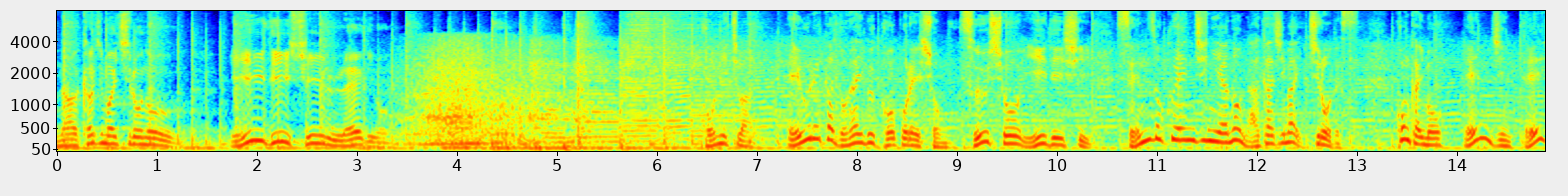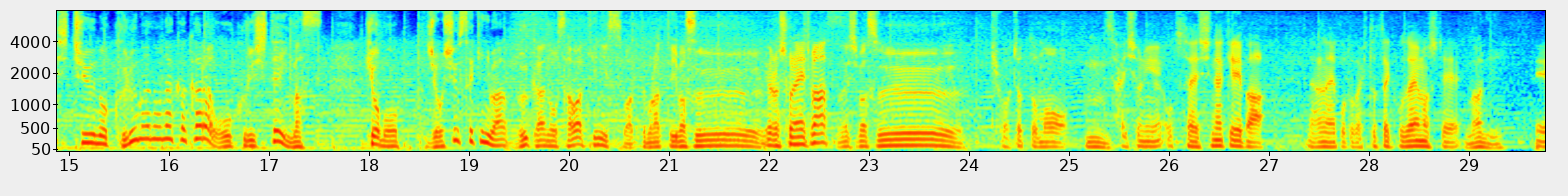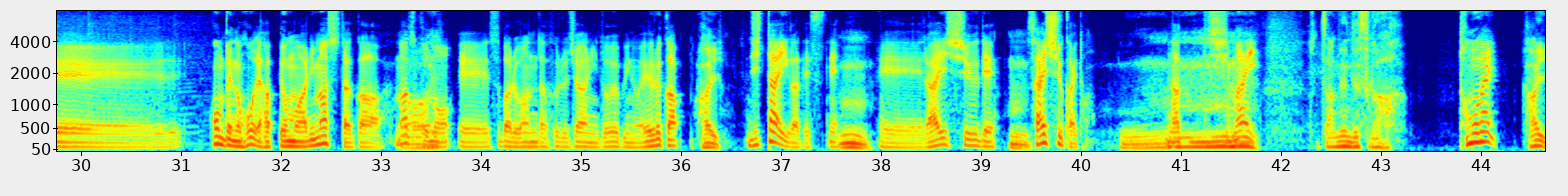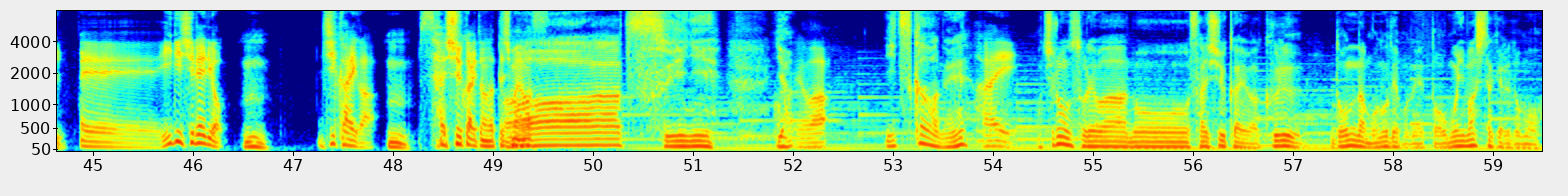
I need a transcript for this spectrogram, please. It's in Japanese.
中島一郎の EDC レディオこんにちは。エウレカドライブコーポレーション通称 EDC 専属エンジニアの中島一郎です。今回もエンジン停止中の車の中からお送りしています。今日も助手席には部下の沢木に座ってもらっています。よろしくお願いします。お願いします。今日ちょっともううん。最初にお伝えしなければならないことが一つだけございまして、何？えー本編の方で発表もありましたがまずこの「えースバルワンダフルジャーニー土曜日のエウレカはい」自体がですね、うん。えー来週でうん。最終回とななってしまい残念ですが。伴い、はい。えー EDC レディオ。うん。次回がうん。最終回となってしまいます。あーついに。いこやれはいつかはねはい。もちろんそれはあの最終回は来るどんなものでもねと思いましたけれども。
